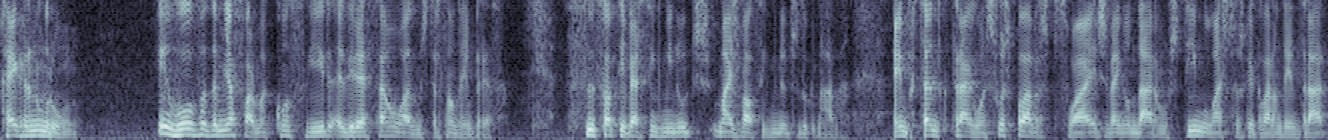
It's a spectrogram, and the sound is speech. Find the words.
Regra número 1. Um, envolva da melhor forma conseguir a direção ou a administração da empresa. Se só tiver 5 minutos, mais vale 5 minutos do que nada. É importante que tragam as suas palavras pessoais, venham dar um estímulo às pessoas que acabaram de entrar.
